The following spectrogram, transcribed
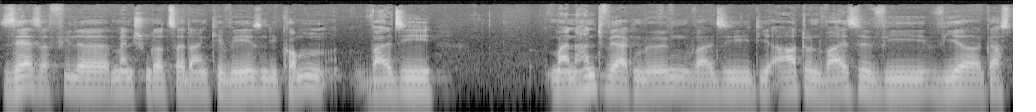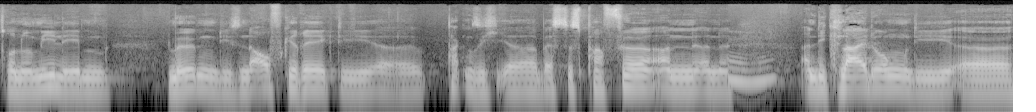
sehr, sehr viele Menschen, Gott sei Dank, gewesen, die kommen, weil sie mein Handwerk mögen, weil sie die Art und Weise, wie wir Gastronomie leben, mögen. Die sind aufgeregt, die äh, packen sich ihr bestes Parfüm an, an, an die Kleidung, die äh,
